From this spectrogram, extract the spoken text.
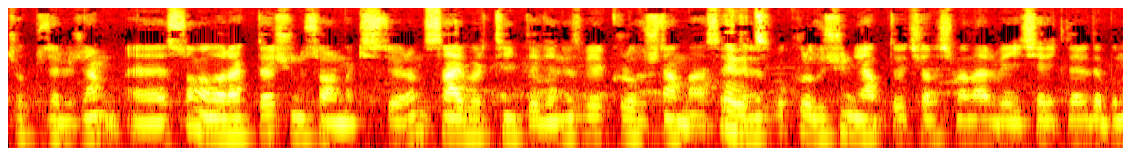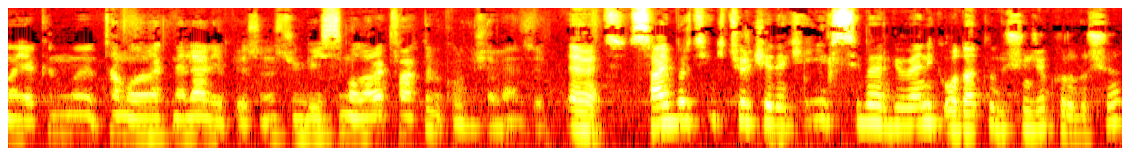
Çok güzel hocam. Ee, son olarak da şunu sormak istiyorum. CyberThink dediğiniz bir kuruluştan bahsettiniz. Evet. Bu kuruluşun yaptığı çalışmalar ve içerikleri de buna yakın mı? Tam olarak neler yapıyorsunuz? Çünkü isim olarak farklı bir kuruluşa benziyor. Evet, CyberThink Türkiye'deki ilk siber güvenlik odaklı düşünce kuruluşu.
